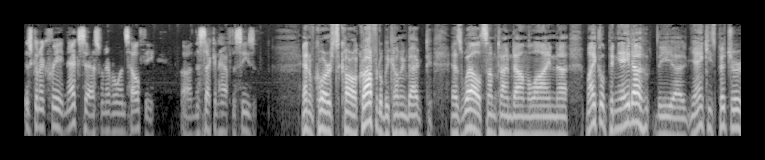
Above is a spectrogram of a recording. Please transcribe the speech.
It's going to create an excess when everyone's healthy uh, in the second half of the season. And of course, Carl Crawford will be coming back as well sometime down the line. Uh, Michael Pineda, the uh, Yankees pitcher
